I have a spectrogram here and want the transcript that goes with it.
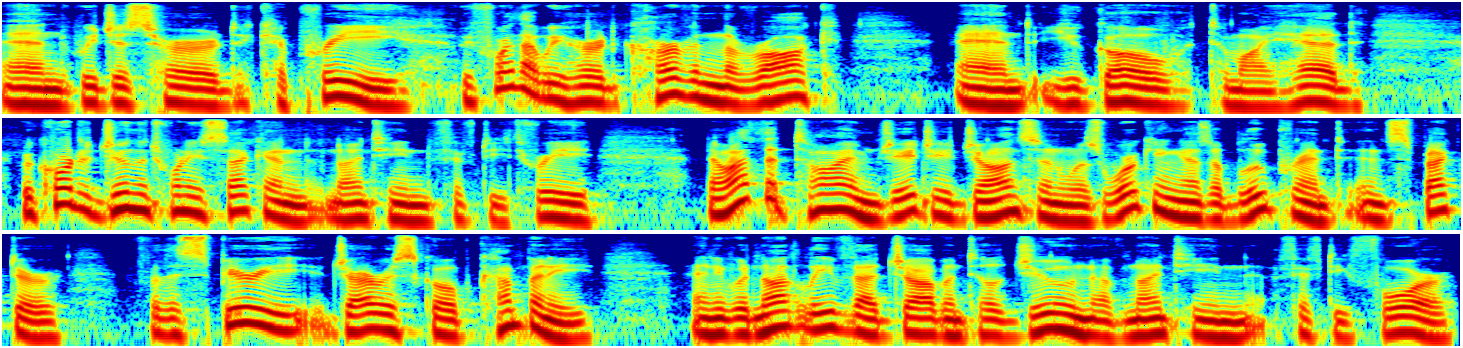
And we just heard Capri. Before that, we heard Carvin the Rock and You Go to My Head, recorded June the 22nd, 1953. Now, at the time, J.J. Johnson was working as a blueprint inspector for the Sperry Gyroscope Company, and he would not leave that job until June of 1954.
